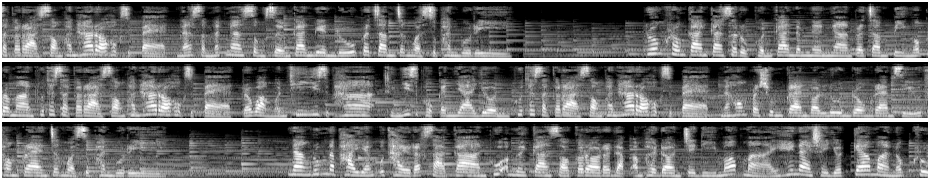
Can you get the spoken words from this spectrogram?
ศักราช 2568 ณ สำนักงานส่งเสริมการเรียนรู้ประจำจังหวัดสุพรรณบุรี ร่วมโครงการการสรุปผลการดำเนินงานประจำปีงบประมาณพุทธศักราช 2568 ระหว่างวันที่ 25 ถึง 26 กันยายน พุทธศักราช 2568 ณ ห้องประชุมแกรนบอลลูนโรงแรมสิวทองแกรนจังหวัดสุพรรณบุรี นางรุ่งนภาย้ำอุทัยรักษาการผู้อำนวยการสกรระดับอำเภอดอนเจดีมอบหมายให้นายชยศแก้วมานพครู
